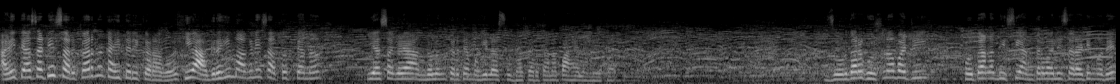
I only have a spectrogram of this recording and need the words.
आणि त्यासाठी सरकारनं काहीतरी करावं. ही आग्रही मागणी सातत्यानं या सगळ्या आंदोलनकर्त्या महिला सुद्धा करताना पाहायला मिळतात. जोरदार घोषणाबाजी होताना दिसी अंतरवाली सराटीमध्ये.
